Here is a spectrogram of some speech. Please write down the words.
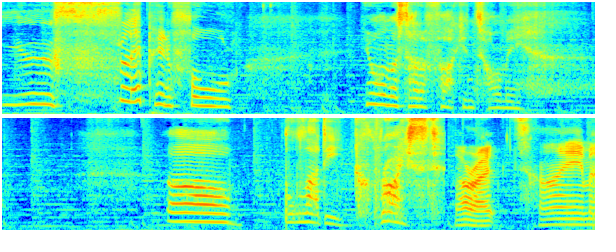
you flipping fool. You almost had a fucking Tommy. Oh, bloody Christ. Alright, time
